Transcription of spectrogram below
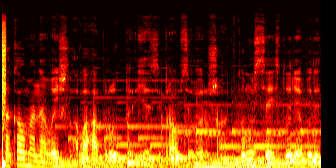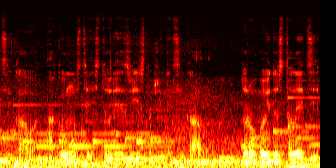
Така в мене вийшла вага брутто, і я зібрався вирушати. Комусь ця історія буде цікава, а комусь ця історія, звісно ж, не цікава. Дорогою до столиці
